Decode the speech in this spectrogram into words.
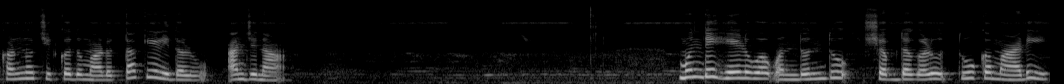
ಕಣ್ಣು ಚಿಕ್ಕದು ಮಾಡುತ್ತಾ ಕೇಳಿದಳು ಅಂಜನಾ. ಮುಂದೆ ಹೇಳುವ ಒಂದೊಂದು ಶಬ್ದಗಳು ತೂಕ ಮಾಡಿ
